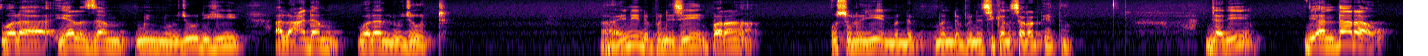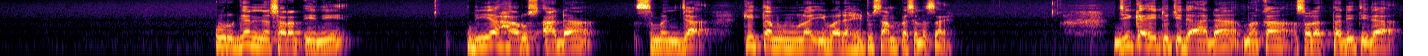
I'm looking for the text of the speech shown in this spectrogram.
wala yalzam min wujudihi al-adam wala al-wujud. Nah, ini definisi para usuliyin mendefinisikan syarat itu. Jadi di antara urgennya syarat ini dia harus ada semenjak kita memulai ibadah itu sampai selesai. Jika itu tidak ada, maka solat tadi tidak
